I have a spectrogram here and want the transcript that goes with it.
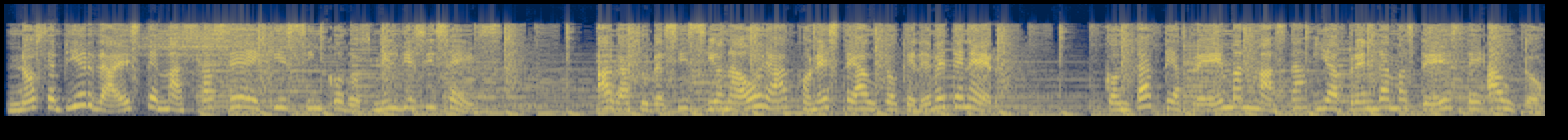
No se pierda este Mazda CX5 2016. Haga su decisión ahora con este auto que debe tener. Contacte a Preeman Mazda y aprenda más de este auto.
